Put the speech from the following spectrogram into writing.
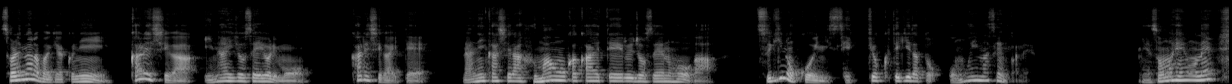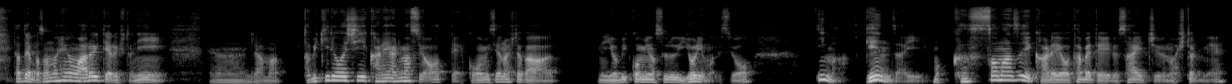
それならば逆に、彼氏がいない女性よりも、彼氏がいて何かしら不満を抱えている女性の方が、次の恋に積極的だと思いませんかね？その辺をね、例えばその辺を歩いてる人に、うん、じゃあまあ、とびきり美味しいカレーありますよって、こうお店の人が、ね、呼び込みをするよりもですよ、今、現在、もうくっそまずいカレーを食べている最中の人にね、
